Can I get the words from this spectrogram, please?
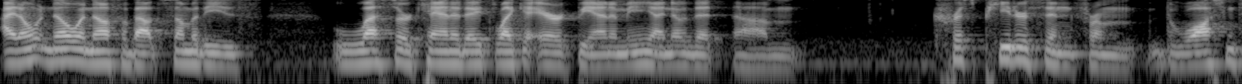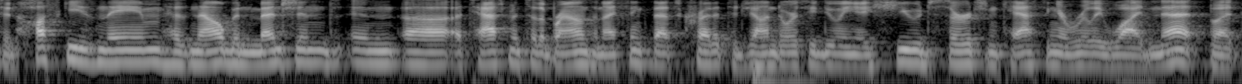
I don't know enough about some of these lesser candidates like Eric Bieniemy. I know that um, Chris Petersen from the Washington Huskies name has now been mentioned in uh, attachment to the Browns, and I think that's credit to John Dorsey doing a huge search and casting a really wide net. But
